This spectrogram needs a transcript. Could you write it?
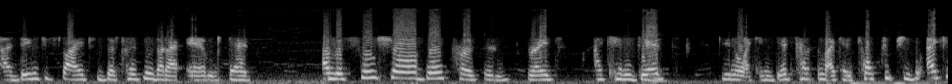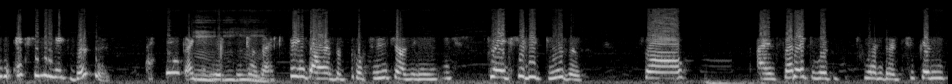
I identified the person that I am. That I'm a sociable person, right? I can get, you know, I can get customer. I can talk to people. I can actually make business. I think I can make business. I think I have the potential in me to actually do this. So I started with 200 chickens.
